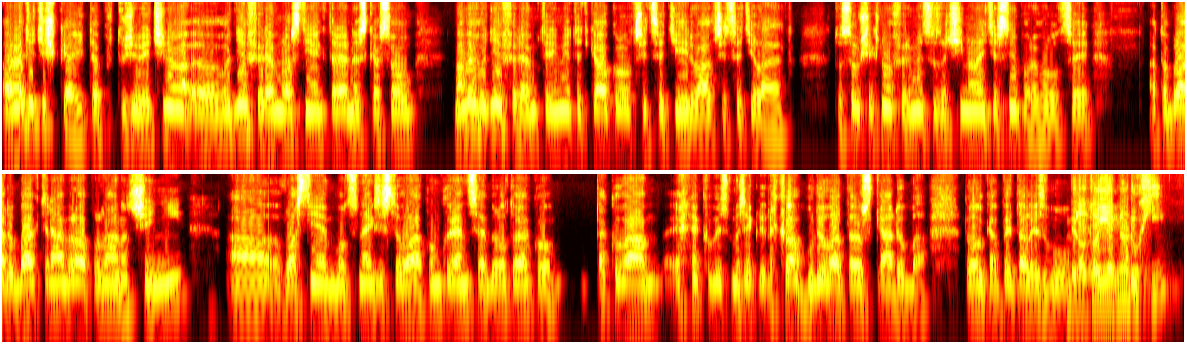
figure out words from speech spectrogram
ale je to těžké, víte, protože většina, uh, hodně firm vlastně, které dneska jsou, máme hodně firm, kterým je teďka okolo 30, 32 let. To jsou všechno firmy, co začínaly těsně po revoluci a to byla doba, která byla plná nadšení a vlastně moc neexistovala konkurence, bylo to jako taková, jako bychom řekli, taková budovatelská doba toho kapitalismu. Bylo to jednoduchý?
